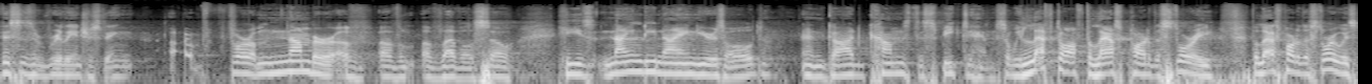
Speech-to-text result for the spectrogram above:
this is really interesting uh, for a number of, of, of levels. So he's 99 years old, and God comes to speak to him. So we left off the last part of the story. The last part of the story was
